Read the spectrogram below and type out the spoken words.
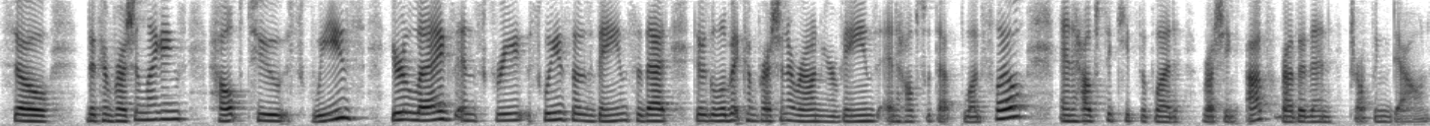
So the compression leggings help to squeeze your legs and squeeze those veins so that there's a little bit compression around your veins and helps with that blood flow and helps to keep the blood rushing up rather than dropping down.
